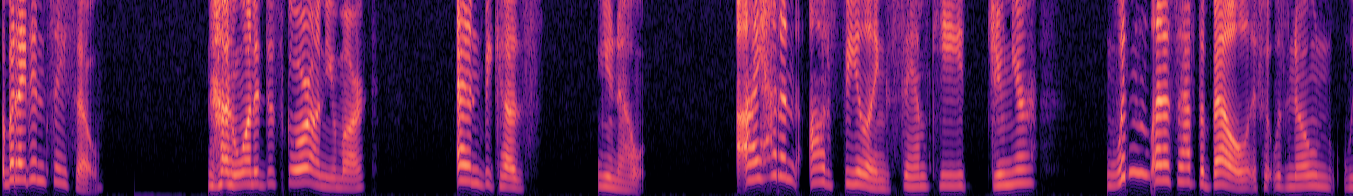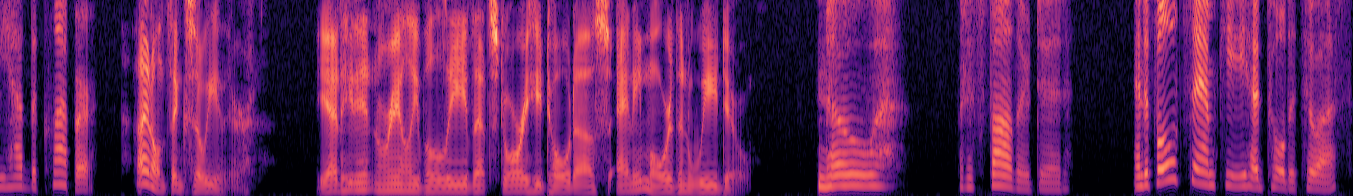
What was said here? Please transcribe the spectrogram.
but I didn't say so. I wanted to score on you, Mark. And because, you know, I had an odd feeling Sam Kee, Jr. wouldn't let us have the bell if it was known we had the clapper. I don't think so either. Yet he didn't really believe that story he told us any more than we do. No, but his father did. And if old Sam Kee had told it to us,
